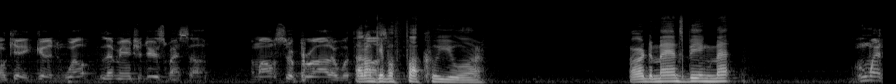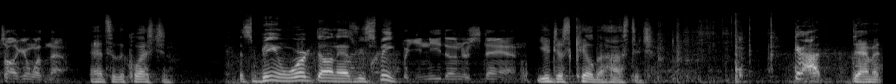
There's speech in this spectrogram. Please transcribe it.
Okay, good. Well, let me introduce myself. I'm Officer Parada with the I don't Los- give a fuck who you are. Are our demands being met? Who am I talking with now? Answer the question. It's being worked on as we speak. But you need to understand. You just killed a hostage. God damn it.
